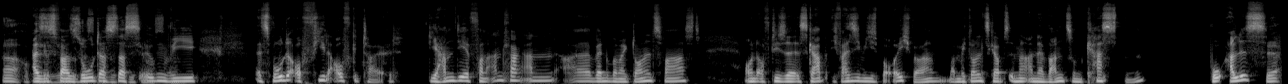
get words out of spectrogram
Ah, okay. Also es war ja, so, das dass das irgendwie, es wurde auch viel aufgeteilt. Die haben dir von Anfang an, äh, wenn du bei McDonalds warst, und auf diese, es gab, ich weiß nicht, wie es bei euch war, bei McDonalds gab es immer an der Wand so einen Kasten, wo alles ja,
